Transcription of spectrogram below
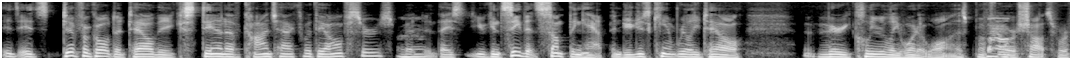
it, it's difficult to tell the extent of contact with the officers, but mm-hmm. they you can see that something happened. You just can't really tell very clearly what it was before wow. shots were.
